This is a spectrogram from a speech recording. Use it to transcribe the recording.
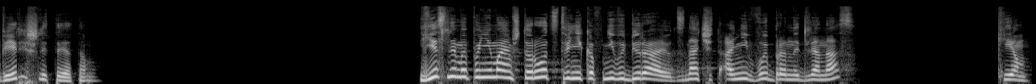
Веришь ли ты этому? Если мы понимаем, что родственников не выбирают, значит, они выбраны для нас, кем?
